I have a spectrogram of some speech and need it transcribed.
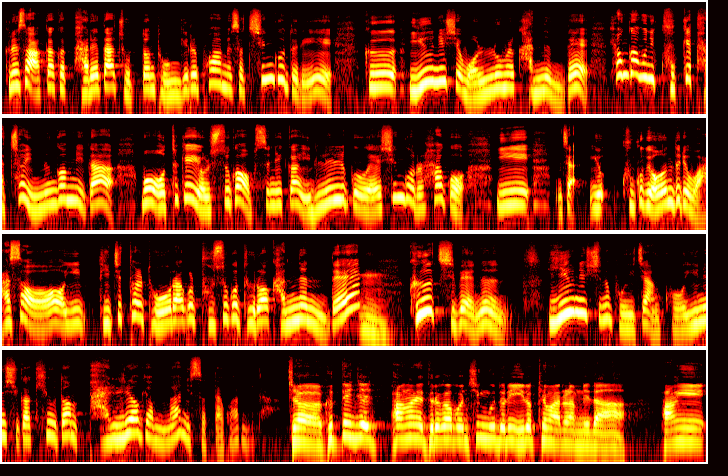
그래서 아까 그 발에다 줬던 동기를 포함해서 친구들이 그 이윤희 씨의 원룸을 갔는데 현관문이 굳게 닫혀 있는 겁니다. 뭐 어떻게 열 수가 없으니까 119에 신고를 하고 이 자, 요- 구급 요원들이 와서 이 디지털 도어락을 부수고 들어갔는데 그 집에는 이윤희 씨는 보이지 않고 이윤희 씨가 키우던 반려견만 있었다고 합니다. 자, 그때 이제 방 안에 들어가 본 친구들이 이렇게 말을 합니다. 방이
